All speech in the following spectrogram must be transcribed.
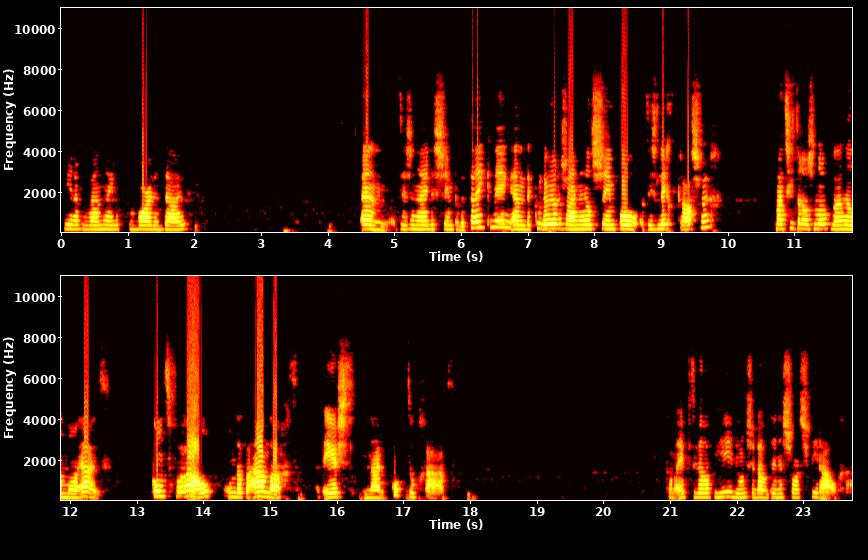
Hier hebben we een hele verwarde duif. En het is een hele simpele tekening. En de kleuren zijn heel simpel. Het is licht krassig. Maar het ziet er alsnog wel heel mooi uit. Komt vooral omdat de aandacht het eerst naar de kop toe gaat. kan eventueel ook hier doen, zodat het in een soort spiraal gaat.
